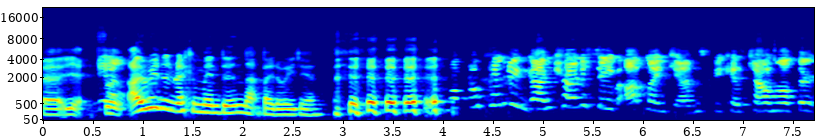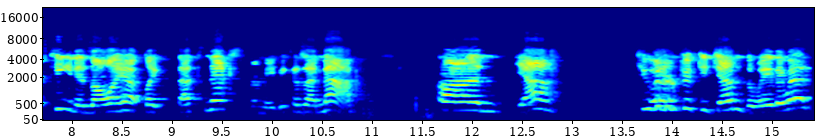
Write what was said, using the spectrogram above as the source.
Uh, yeah, so yeah. I wouldn't recommend doing that, by the way, Jen. well, no kidding. I'm trying to save up my gems because Town Hall 13 is all I have. Like, that's next for me because I'm Mac. And yeah, 250 gems, away they went.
